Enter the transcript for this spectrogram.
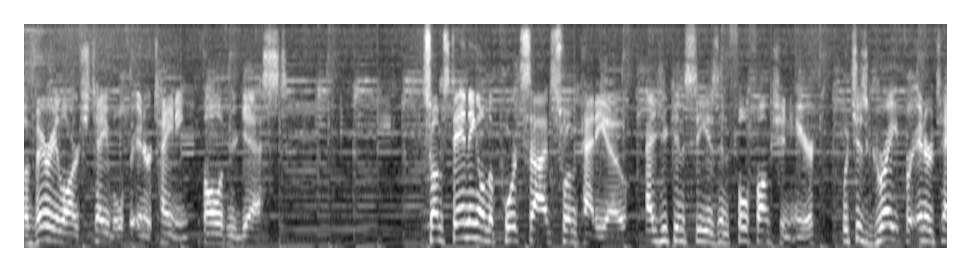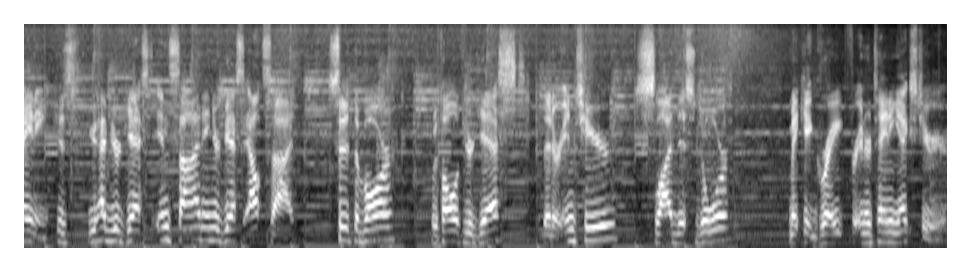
a very large table for entertaining with all of your guests. So I'm standing on the port side swim patio, as you can see is in full function here, which is great for entertaining because you have your guests inside and your guests outside. Sit at the bar with all of your guests that are interior, slide this door, make it great for entertaining exterior.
